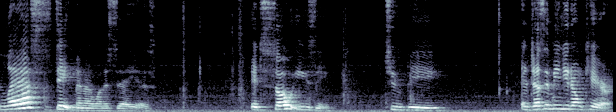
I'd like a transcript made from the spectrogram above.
last statement I want to say is, it's so easy to be, it doesn't mean you don't care.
